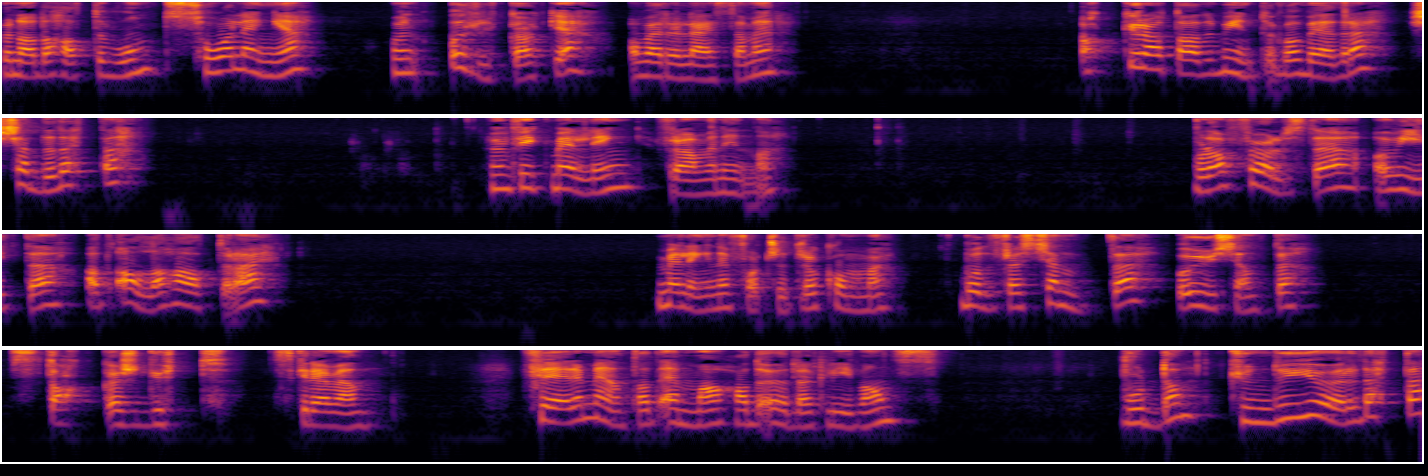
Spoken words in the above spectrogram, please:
Hun hadde hatt det vondt så lenge, og hun orka ikke å være lei seg mer. Akkurat da det begynte å gå bedre, skjedde dette. Hun fikk melding fra en venninne. Hvordan føles det å vite at alle hater deg? Meldingene fortsetter å komme, både fra kjente og ukjente. Stakkars gutt, skrev en. Flere mente at Emma hadde ødelagt livet hans. Hvordan kunne du gjøre dette?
